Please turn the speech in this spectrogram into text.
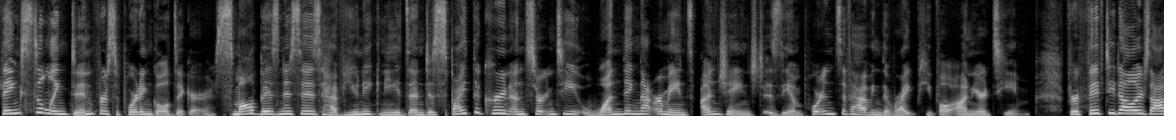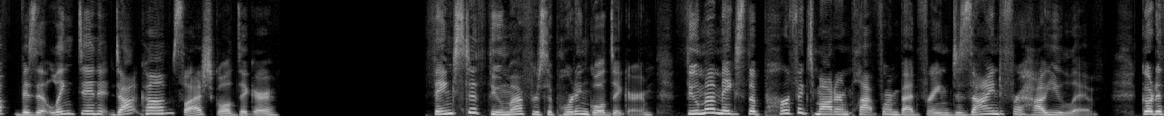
Thanks to LinkedIn for supporting Goal Digger. Small businesses have unique needs, and despite the current uncertainty, one thing that remains unchanged is the importance of having the right people on your team. For $50 off, visit linkedin.com slash goal digger. Thanks to Thuma for supporting Goal Digger. Thuma makes the perfect modern platform bed frame designed for how you live. Go to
